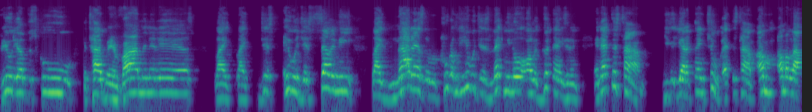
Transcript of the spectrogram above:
beauty of the school, the type of environment it is. Like, like just he was just selling me, like not as a recruiter. I mean, he would just let me know all the good things. And and at this time, you, you got to think too. At this time, I'm I'm a lot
